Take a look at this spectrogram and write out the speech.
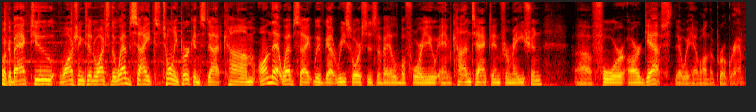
Welcome back to Washington Watch. The website, TonyPerkins.com. On that website, we've got resources available for you and contact information uh, for our guests that we have on the program.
